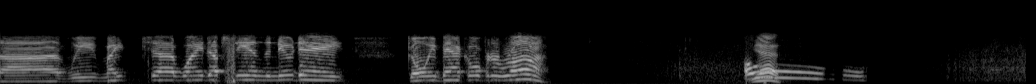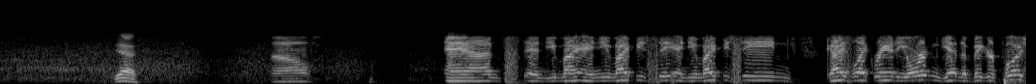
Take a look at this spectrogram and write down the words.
Uh, we might uh, wind up seeing the New Day going back over to Raw. Yes. Oh. Yes. Oh. And and you might and you might be see and you might be seeing guys like Randy Orton getting a bigger push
